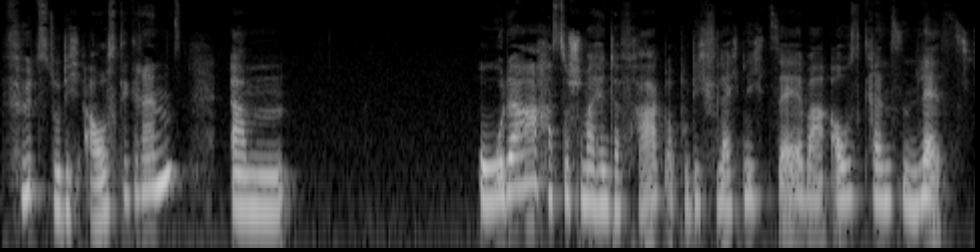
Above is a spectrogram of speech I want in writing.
Fühlst du dich ausgegrenzt? Ähm, oder hast du schon mal hinterfragt, ob du dich vielleicht nicht selber ausgrenzen lässt?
